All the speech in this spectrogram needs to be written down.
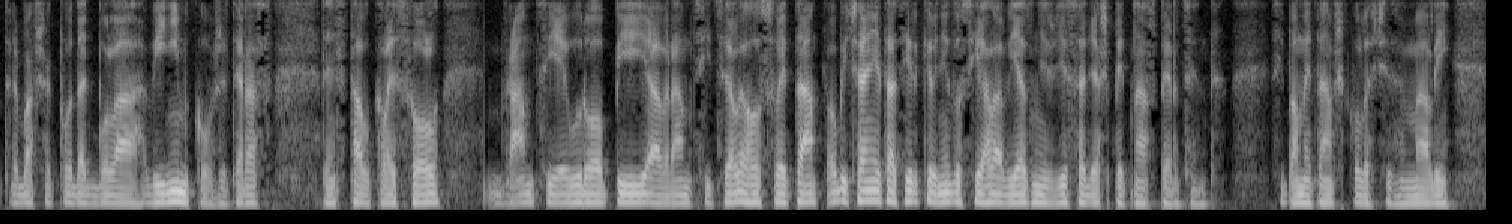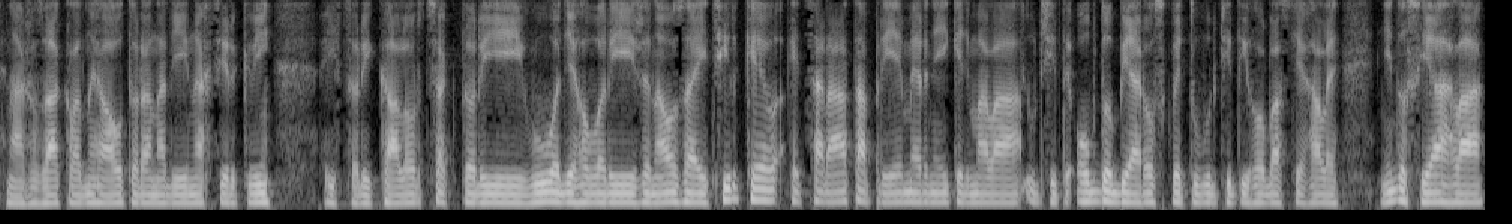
treba však povedať, bola výnimkou, že teraz ten stav klesol v rámci Európy a v rámci celého sveta. Obyčajne tá církev nedosiahla viac než 10 až 15 si pamätám v škole, ešte sme mali nášho základného autora na dejinách cirkvy, historika Lorca, ktorý v úvode hovorí, že naozaj cirkev, keď sa ráta priemerne, keď mala určité obdobia rozkvetu v určitých oblastiach, ale nedosiahla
